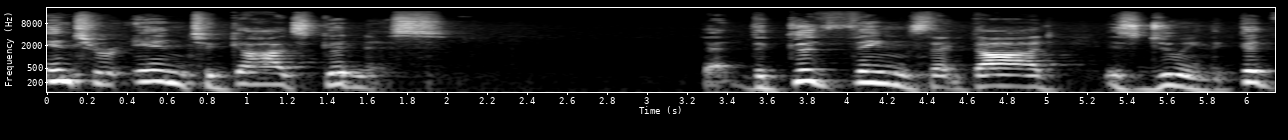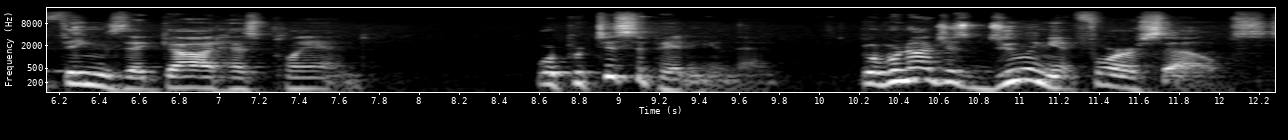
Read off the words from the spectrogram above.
enter into God's goodness. That the good things that God is doing, the good things that God has planned, we're participating in that. But we're not just doing it for ourselves,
